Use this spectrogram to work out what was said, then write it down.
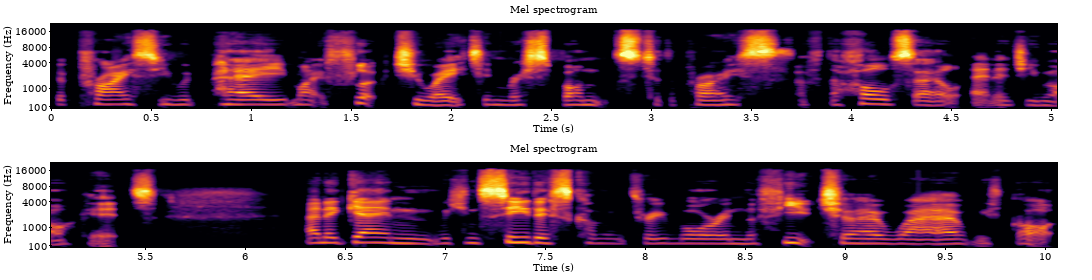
the price you would pay might fluctuate in response to the price of the wholesale energy market. And again, we can see this coming through more in the future where we've got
